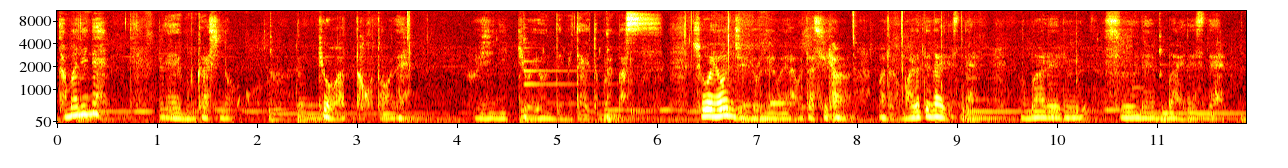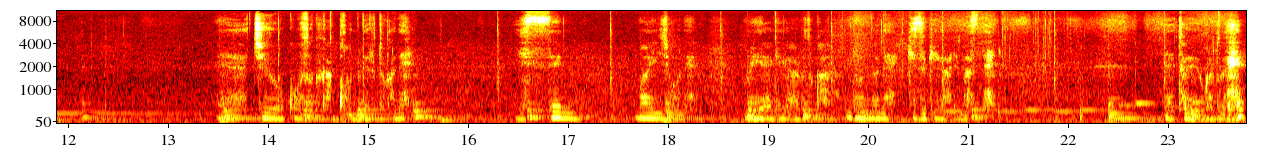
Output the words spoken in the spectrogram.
たまにね、え、昔の今日あったことをね富士日記を読んでみたいと思います。昭和44年は、ね、私がまだ生まれてないですね。生まれる数年前ですね、えー、中央高速が混んでるとかね。1000万以上ね売り上げがあるとかいろんなね気づきがありますね、えー、ということで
